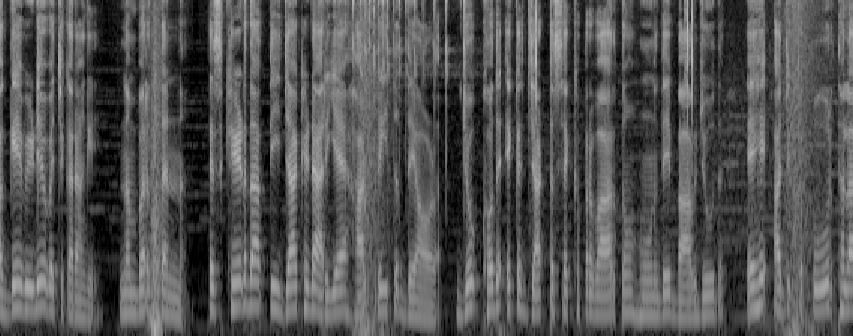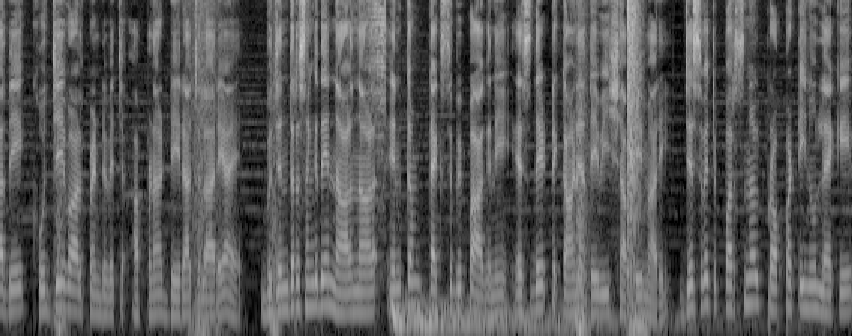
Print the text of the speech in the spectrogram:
ਅੱਗੇ ਵੀਡੀਓ ਵਿੱਚ ਕਰਾਂਗੇ। ਨੰਬਰ 3 ਇਸ ਖੇਡ ਦਾ ਤੀਜਾ ਖਿਡਾਰੀ ਹੈ ਹਰਪ੍ਰੀਤ ਦਿਓਲ, ਜੋ ਖੁਦ ਇੱਕ ਜੱਟ ਸਿੱਖ ਪਰਿਵਾਰ ਤੋਂ ਹੋਣ ਦੇ ਬਾਵਜੂਦ ਇਹ ਅੱਜ ਕਪੂਰਥਲਾ ਦੇ ਖੋਜੇਵਾਲ ਪਿੰਡ ਵਿੱਚ ਆਪਣਾ ਡੇਰਾ ਚਲਾ ਰਿਹਾ ਹੈ। ਬਜਿੰਦਰ ਸਿੰਘ ਦੇ ਨਾਲ-ਨਾਲ ਇਨਕਮ ਟੈਕਸ ਵਿਭਾਗ ਨੇ ਇਸ ਦੇ ਟਿਕਾਣਿਆਂ ਤੇ ਵੀ ਛਾਪੇ ਮਾਰੇ, ਜਿਸ ਵਿੱਚ ਪਰਸਨਲ ਪ੍ਰਾਪਰਟੀ ਨੂੰ ਲੈ ਕੇ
